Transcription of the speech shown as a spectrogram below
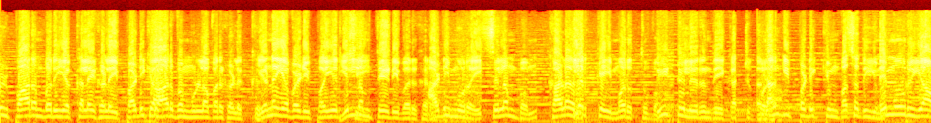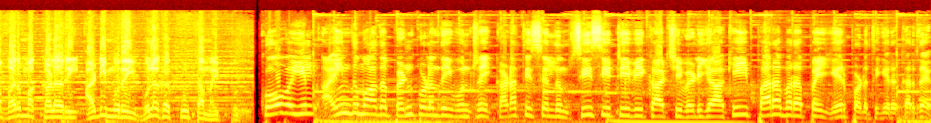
தமிழ் பாரம்பரிய கலைகளை படிக்க ஆர்வம் உள்ளவர்களுக்கு இணைய வழி பயிர் இல்லம் தேடி வருகிற அடிமுறை சிலம்பம் கள இயற்கை மருத்துவம். வீட்டிலிருந்தே கற்றுக்கொள்ள தங்கி படிக்கும் வசதியும் மெமோரியா வர்ம களரி அடிமுறை உலக கூட்டமைப்பு. கோவையில் ஐந்து மாத பெண் குழந்தை ஒன்றை கடத்தி செல்லும் சிசிடிவி காட்சி வெளியாகி பரபரப்பை ஏற்படுத்தியிருக்கிறது.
